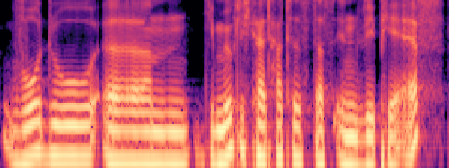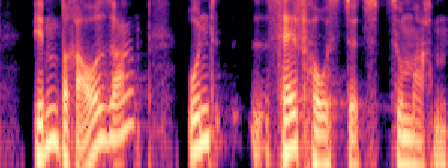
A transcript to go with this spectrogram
wo du ähm, die Möglichkeit hattest, das in WPF im Browser und self-hosted zu machen.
